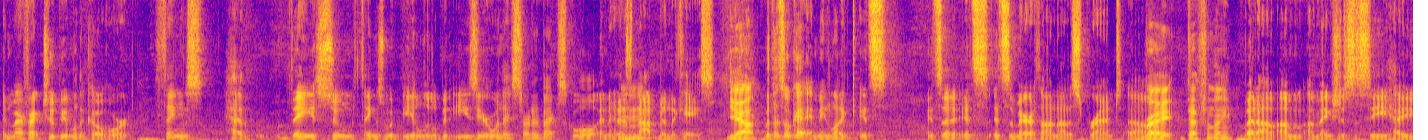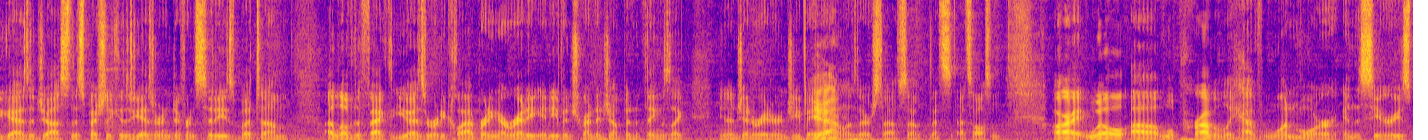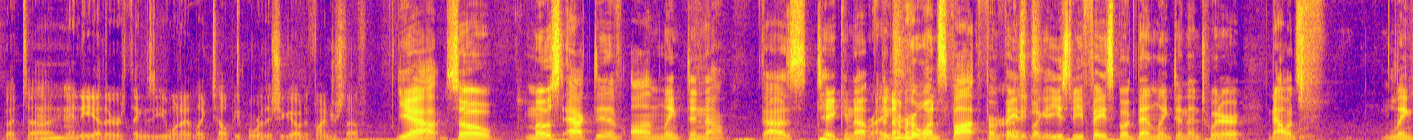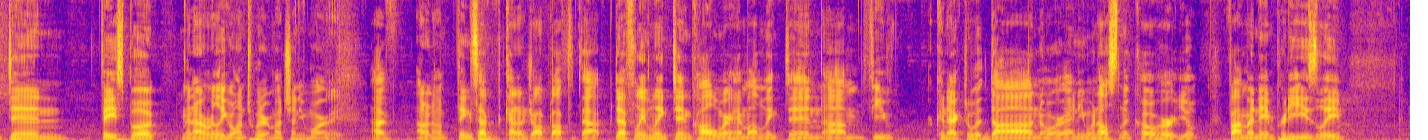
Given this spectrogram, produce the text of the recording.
And matter of fact, two people in the cohort, things have they assumed things would be a little bit easier when they started back to school, and it has not been the case. Yeah, But that's okay. I mean, like it's it's a it's it's a marathon, not a sprint. Um, right, definitely. But I'm, I'm I'm anxious to see how you guys adjust, especially because you guys are in different cities. But um, I love the fact that you guys are already collaborating already, and even trying to jump into things like you know gener8tor and gBETA Yeah. and all this other stuff. So that's that's awesome. All right, well, uh, we'll probably have one more in the series, but uh, Mm-hmm. any other things that you want to like tell people where they should go to find your stuff? Yeah. So most active on LinkedIn now. That has taken up the number one spot from Right. Facebook. It used to be Facebook, then LinkedIn, then Twitter. Now it's LinkedIn, Facebook. I mean, I don't really go on Twitter much anymore. Right. I've I don't know. Things have kind of dropped off with that. Definitely LinkedIn. Colin Wareham on LinkedIn. Um, if you connect with Don or anyone else in the cohort, you'll find my name pretty easily.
